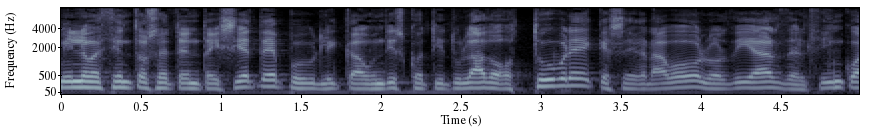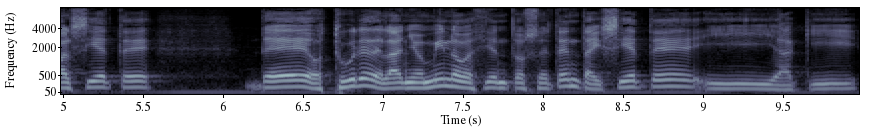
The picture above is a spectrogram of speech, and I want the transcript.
1977 publica un disco titulado Octubre que se grabó los días del 5 al 7 de octubre del año 1977 y aquí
